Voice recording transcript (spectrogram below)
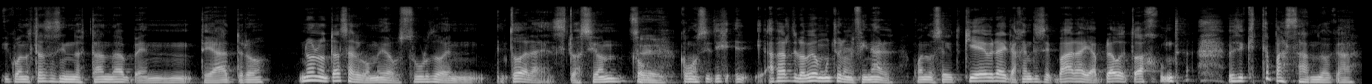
Y cuando estás haciendo stand-up en teatro, ¿no notas algo medio absurdo en, en toda la situación? Como, Sí. como si te, eh, aparte lo veo mucho en el final, cuando se quiebra y la gente se para y aplaude toda junta. ¿qué está pasando acá?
